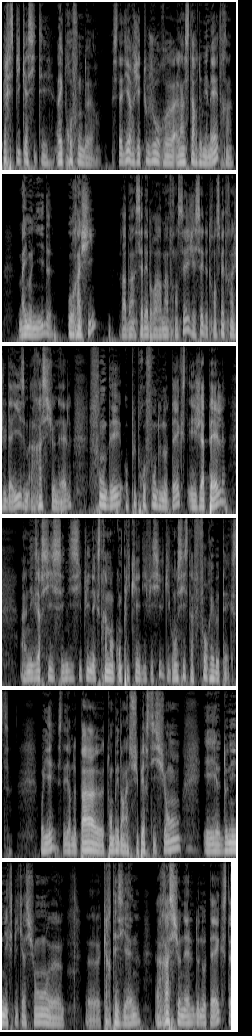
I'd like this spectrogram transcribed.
perspicacité, avec profondeur. C'est-à-dire, j'ai toujours, à l'instar de mes maîtres, Maïmonide ou Rachi, rabbin, célèbre rabbin français, j'essaye de transmettre un judaïsme rationnel, fondé au plus profond de nos textes, et j'appelle un exercice et une discipline extrêmement compliquée et difficile qui consiste à forer le texte. C'est-à-dire ne pas euh, tomber dans la superstition et euh, donner une explication euh, cartésienne, rationnelle de nos textes,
